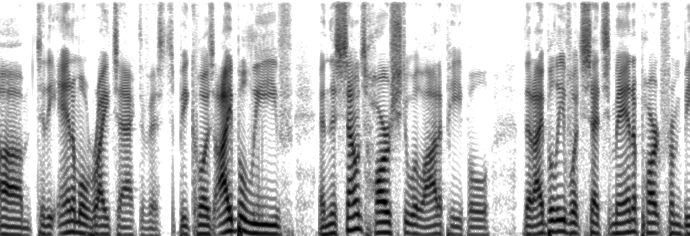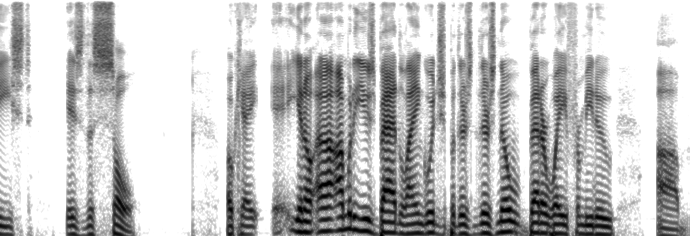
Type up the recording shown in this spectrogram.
um, to the animal rights activists because I believe, and this sounds harsh to a lot of people, that I believe what sets man apart from beast – is the soul. Okay, eh, you know I'm going to use bad language, but there's there's no better way for me to um,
